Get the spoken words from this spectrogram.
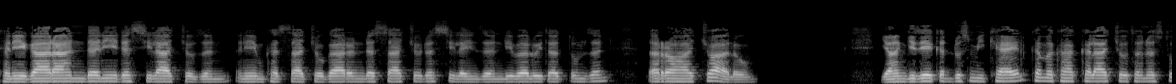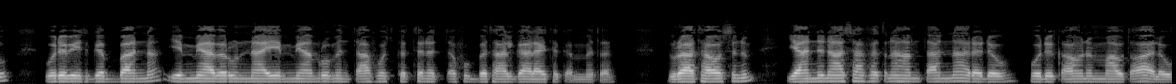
ከእኔ ጋር እንደ እኔ ደስ ይላቸው ዘንድ እኔም ከሳቸው ጋር እንደሳቸው ደስ ይለኝ ዘንድ ይበሉ ይጠጡም ዘንድ ጠራኋቸው አለው። ያን ጊዜ ቅዱስ ሚካኤል ከመካከላቸው ተነስቶ ወደ ቤት ገባና የሚያበሩና የሚያምሩ ምንጣፎች ከተነጠፉበት አልጋ ላይ ተቀመጠ። ዱራታውስንም ያንን አሳ ፈጥነህ አምጣና ረደው፣ ሆድ ዕቃውንም አውጣው አለው።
